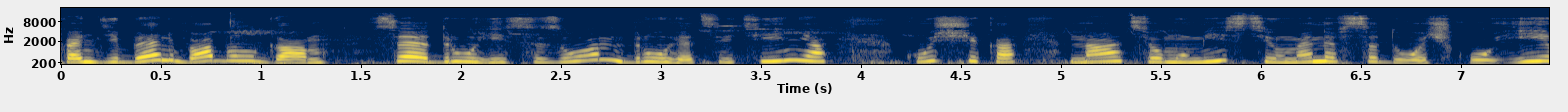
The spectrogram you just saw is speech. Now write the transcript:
Кандібель Bubblegum. Це другий сезон, друге цвітіння кущика на цьому місці у мене в садочку. І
